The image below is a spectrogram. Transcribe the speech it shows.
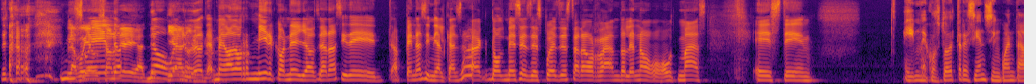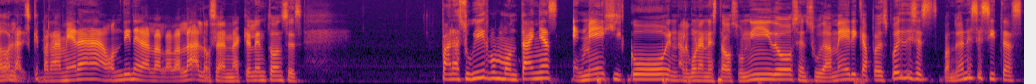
la voy a usar de, no, Bueno, me va a dormir con ella. O sea, era así de apenas si me alcanzaba dos meses después de estar ahorrándole, no, o más. Este. Y me costó 350 dólares, que para mí era un dinero, la, la, la, la, o sea, en aquel entonces. Para subir montañas en México, en alguna en Estados Unidos, en Sudamérica, pero después dices, cuando ya necesitas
